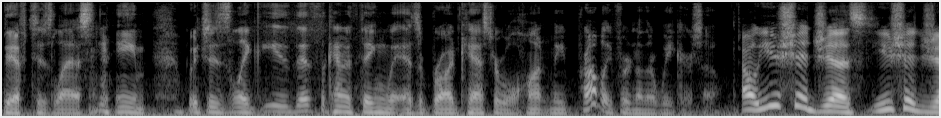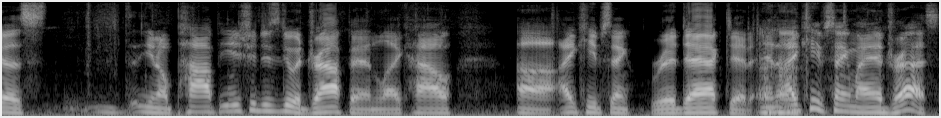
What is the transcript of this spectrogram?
biffed his last name, which is like that's the kind of thing as a broadcaster will haunt me probably for another week or so. oh you should just you should just you know pop you should just do a drop in like how uh, I keep saying redacted, and I keep saying my address,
